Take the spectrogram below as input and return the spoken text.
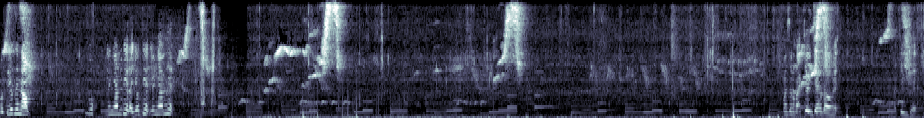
អាយញ៉ាំតលាក់ចឹងយកទៀតទេណាប់យកញ៉ាំទៀតឲ្យយក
